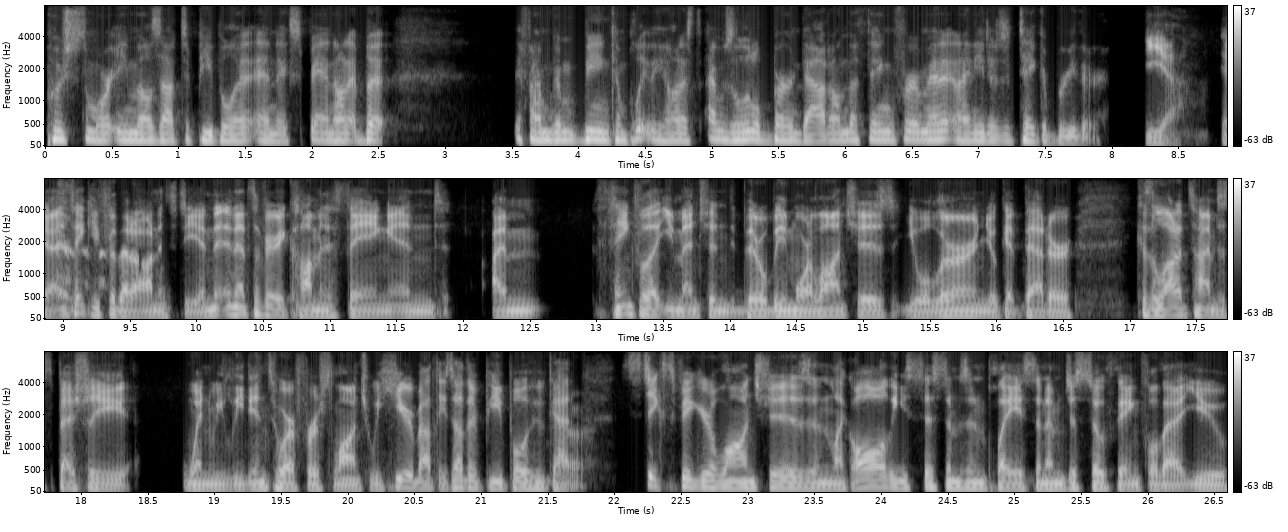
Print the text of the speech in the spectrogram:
push some more emails out to people and, and expand on it. But if I'm being completely honest, I was a little burned out on the thing for a minute and I needed to take a breather. Yeah. Yeah. And thank you for that honesty. And, and that's a very common thing. And I'm thankful that you mentioned there will be more launches. You will learn, you'll get better. Because a lot of times, especially when we lead into our first launch, we hear about these other people who got Yeah. six figure launches and like all these systems in place. And I'm just so thankful that you,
